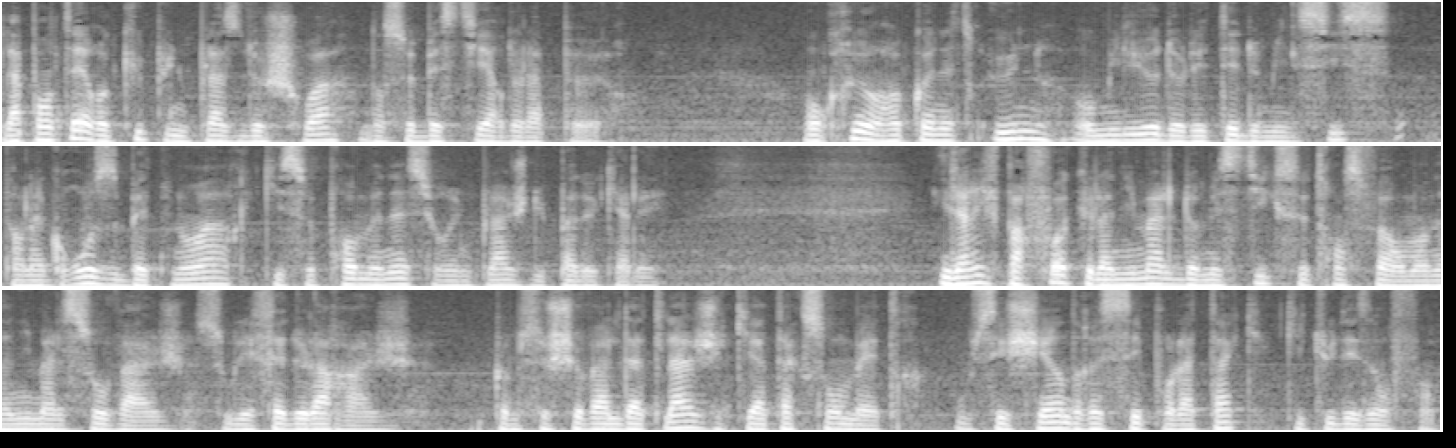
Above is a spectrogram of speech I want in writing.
La panthère occupe une place de choix dans ce bestiaire de la peur. On crut en reconnaître une au milieu de l'été 2006 dans la grosse bête noire qui se promenait sur une plage du Pas-de-Calais. Il arrive parfois que l'animal domestique se transforme en animal sauvage sous l'effet de la rage, comme ce cheval d'attelage qui attaque son maître, ou ces chiens dressés pour l'attaque qui tuent des enfants.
